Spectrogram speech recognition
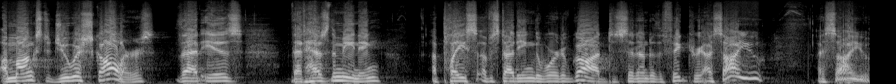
amongst Jewish scholars that is that has the meaning a place of studying the Word of God, to sit under the fig tree. I saw you. I saw you.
